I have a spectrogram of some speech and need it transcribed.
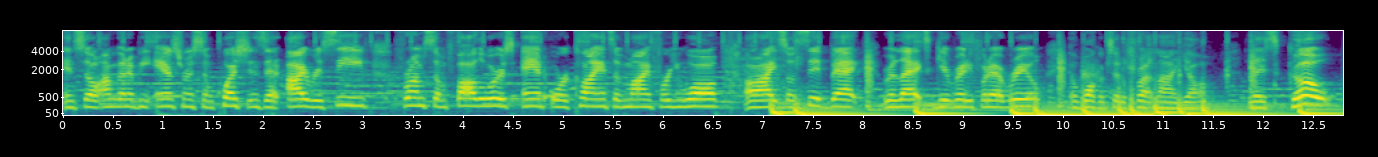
And so I'm going to be answering some questions that I receive from some followers and or clients of mine for you all. All right, so sit back, relax, get ready for that reel, and welcome to the front line, y'all. Let's go.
